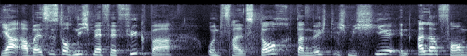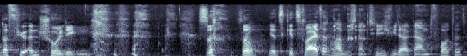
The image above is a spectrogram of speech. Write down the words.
Ja, aber es ist doch nicht mehr verfügbar. Und falls doch, dann möchte ich mich hier in aller Form dafür entschuldigen. so, so, jetzt geht's weiter. Dann habe ich natürlich wieder geantwortet.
